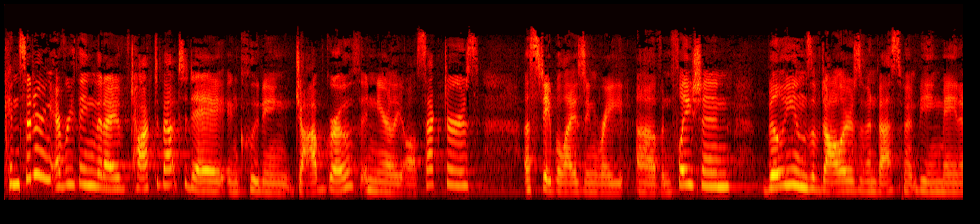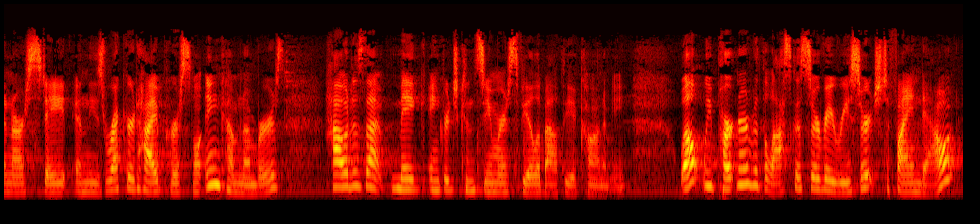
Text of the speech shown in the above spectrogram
considering everything that I've talked about today, including job growth in nearly all sectors, a stabilizing rate of inflation, billions of dollars of investment being made in our state, and these record high personal income numbers, how does that make Anchorage consumers feel about the economy? Well, we partnered with Alaska Survey Research to find out,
